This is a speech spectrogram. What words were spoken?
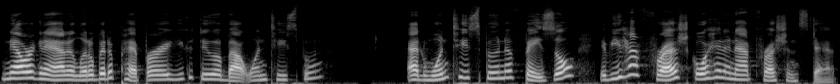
Now we're going to add a little bit of pepper. You could do about one teaspoon. Add one teaspoon of basil. If you have fresh, go ahead and add fresh instead.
